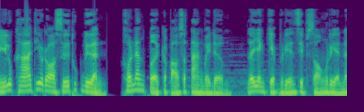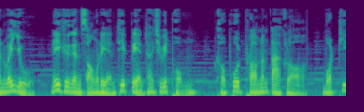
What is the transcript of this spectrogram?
มีลูกค้าที่รอซื้อทุกเดือน เขานั่งเปิดกระเป๋าสตางค์ใบเดิม และยังเก็บเหรียญ 12 เหรียญนั้นไว้อยู่ นี่คือเงิน 2 เหรียญที่เปลี่ยนทั้งชีวิตผม เขาพูดพร้อมน้ำตาคลอ บทที่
